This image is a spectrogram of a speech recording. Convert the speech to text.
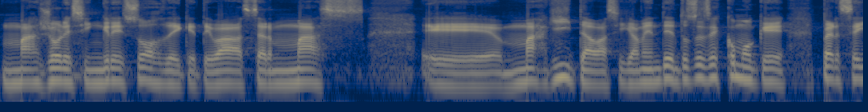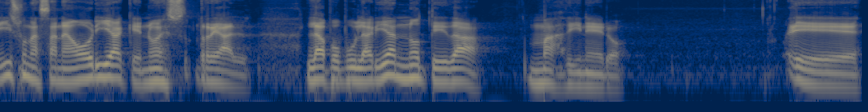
mayores ingresos, de que te va a hacer más, eh, más guita, básicamente. Entonces es como que perseguís una zanahoria que no es real. La popularidad no te da más dinero. Eh,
